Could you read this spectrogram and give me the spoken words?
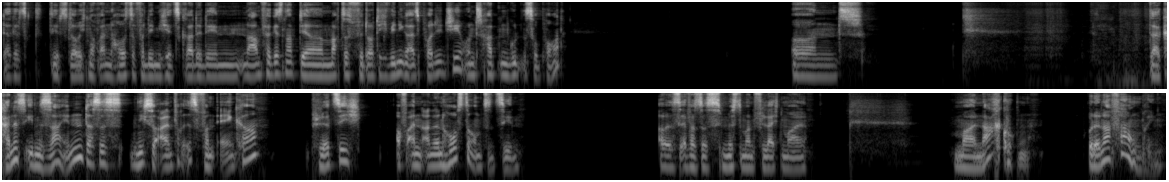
Da gibt es, glaube ich, noch einen Hoster, von dem ich jetzt gerade den Namen vergessen habe. Der macht das für deutlich weniger als Prodigy und hat einen guten Support. Und da kann es eben sein, dass es nicht so einfach ist, von Anchor plötzlich auf einen anderen Hoster umzuziehen. Aber das ist etwas, das müsste man vielleicht mal, mal nachgucken oder in Erfahrung bringen.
